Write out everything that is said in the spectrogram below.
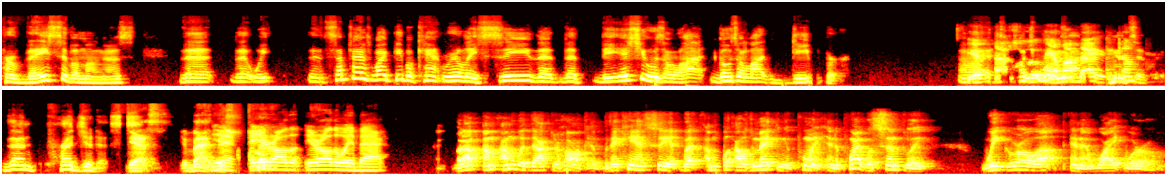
pervasive among us that that we that sometimes white people can't really see that that the issue is a lot goes a lot deeper. Uh, yeah, absolutely. Am I back than prejudice? Yes, you're back. Yeah, you're all the, you're all the way back. But I'm I'm with Dr. Hawk. They can't see it. But I'm, i was making a point, and the point was simply, we grow up in a white world,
